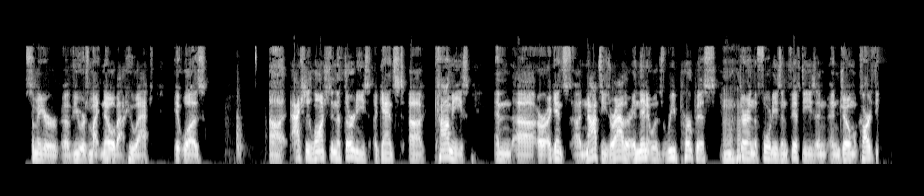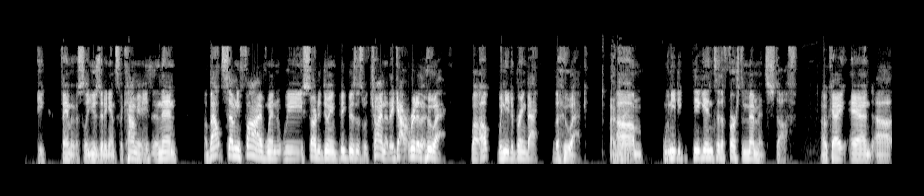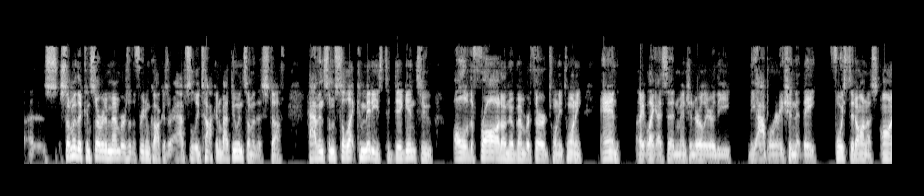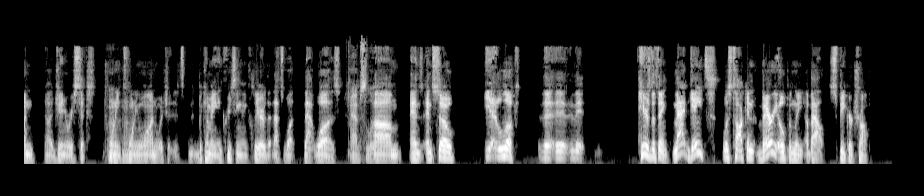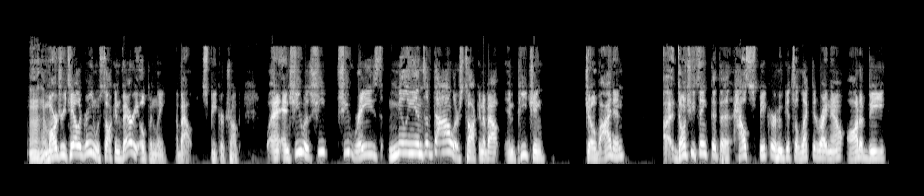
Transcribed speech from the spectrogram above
some of your uh, viewers might know about HUAC. It was uh, actually launched in the 30s against uh, commies and uh, or against uh, Nazis rather, and then it was repurposed Mhm. during the 40s and 50s, and, and Joe McCarthy famously used it against the communists. And then about 75, when we started doing big business with China, they got rid of the HUAC. Well, we need to bring back the HUAC. Um, we need to dig into the First Amendment stuff. Okay. And uh, some of the conservative members of the Freedom Caucus are absolutely talking about doing some of this stuff, having some select committees to dig into all of the fraud on November 3rd, 2020. And like, like I said, mentioned earlier, the, the operation that they foisted on us on uh, January 6th, 2021, which it's becoming increasingly clear that that's what that was. Absolutely. Um, and, and so, yeah, look, the, the, here's the thing. Matt Gaetz was talking very openly about Speaker Trump. Mhm. Marjorie Taylor Greene was talking very openly about Speaker Trump. And, she was, she, she raised millions of dollars talking about impeaching Joe Biden. Uh, don't you think that the House Speaker who gets elected right now ought to be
